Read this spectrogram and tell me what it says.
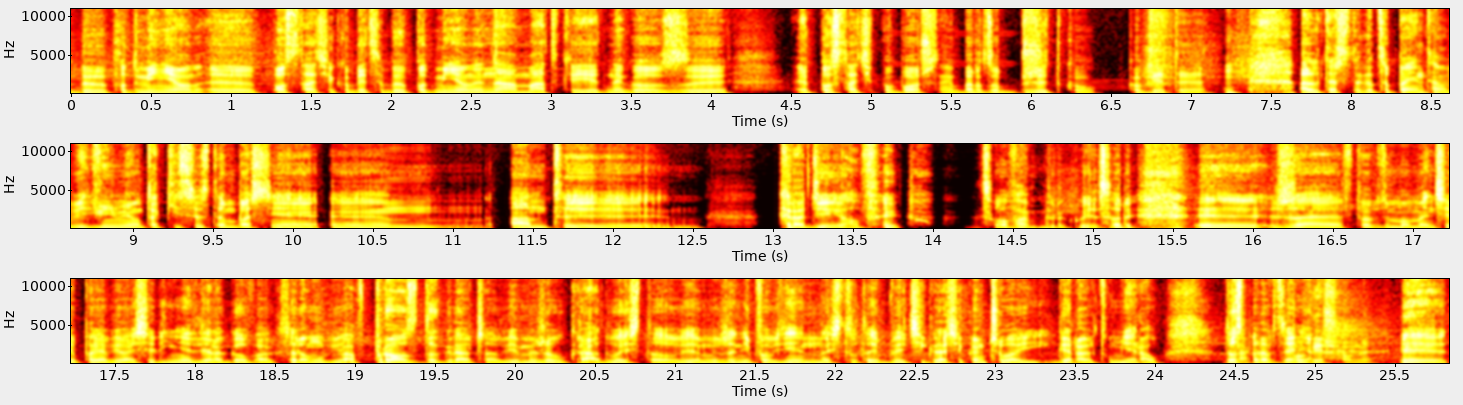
były podmienione, e, postacie kobiece były podmienione na matkę jednego z e, postaci pobocznych, bardzo brzydką kobietę. Ale też z tego co pamiętam, Wiedźmin miał taki system właśnie um, antykradziejowy, słowa mi brakuje, sorry, y, że w pewnym momencie pojawiła się linia dialogowa, która mówiła wprost do gracza, wiemy, że ukradłeś to, wiemy, że nie powinieneś tutaj być i gra się kończyła i Geralt umierał. Do tak, sprawdzenia. Powieszony. Y,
